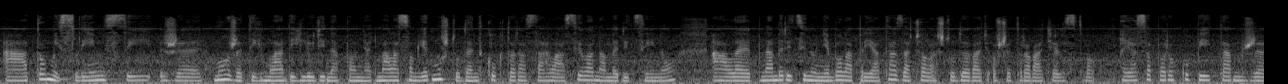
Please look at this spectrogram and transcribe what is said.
A to myslím si, že môže tých mladých ľudí naplňať. Mala som jednu študentku, ktorá sa hlásila na medicínu, ale na medicínu nebola prijatá, začala študovať ošetrovateľstvo. A ja sa po roku pýtam, že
